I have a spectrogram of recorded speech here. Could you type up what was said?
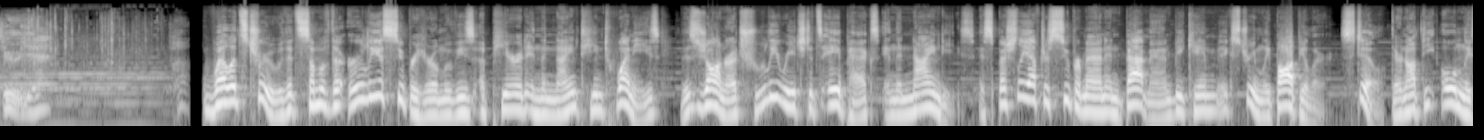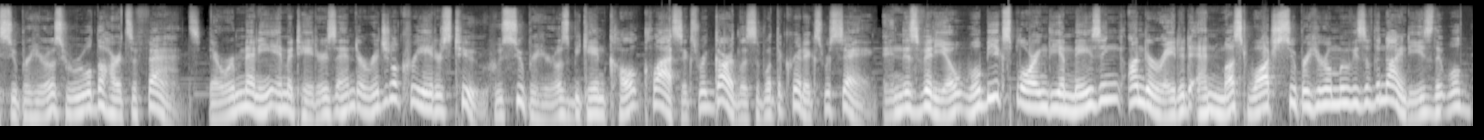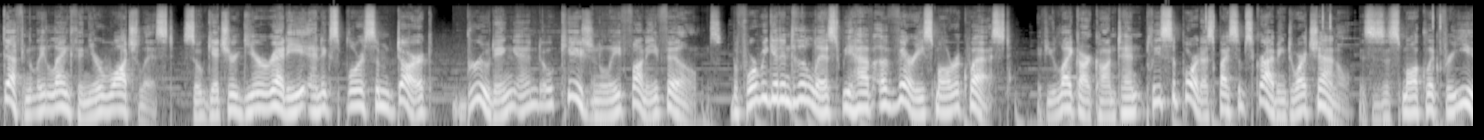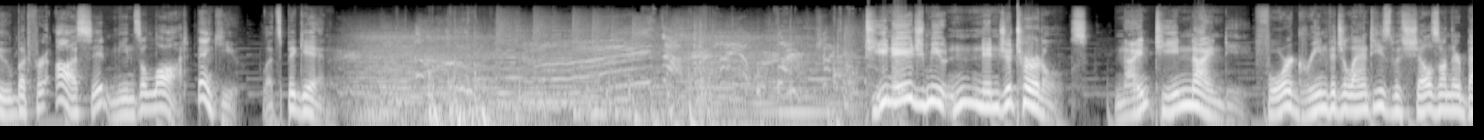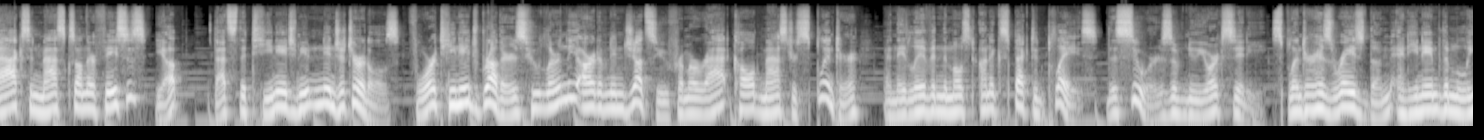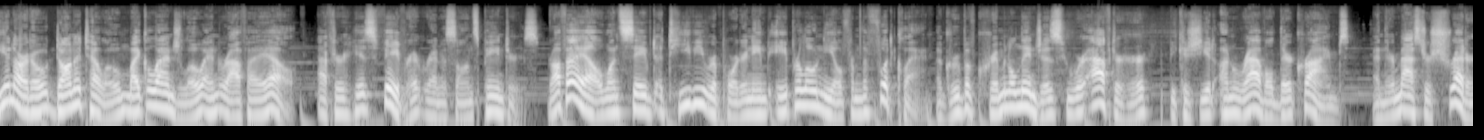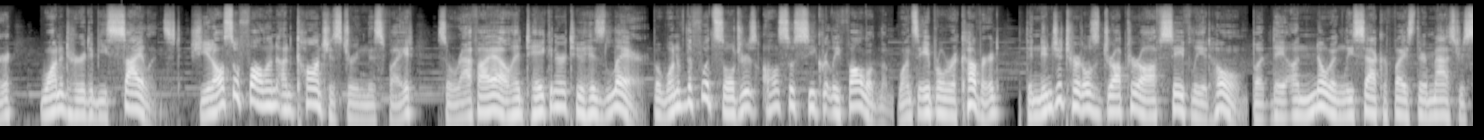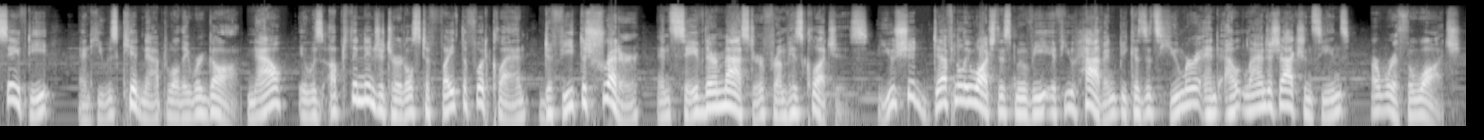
Do ya? While it's true that some of the earliest superhero movies appeared in the 1920s, this genre truly reached its apex in the 90s, especially after Superman and Batman became extremely popular. Still, they're not the only superheroes who ruled the hearts of fans. There were many imitators and original creators too, whose superheroes became cult classics regardless of what the critics were saying. In this video, we'll be exploring the amazing, underrated, and must-watch superhero movies of the 90s that will definitely lengthen your watch list. So get your gear ready and explore some dark, brooding, and occasionally funny films. Before we get into the list, we have a very small request. If you like our content, please support us by subscribing to our channel. This is a small click for you, but for us, it means a lot. Thank you. Let's begin. Teenage Mutant Ninja Turtles, 1990. Four green vigilantes with shells on their backs and masks on their faces? Yup, that's the Teenage Mutant Ninja Turtles, four teenage brothers who learn the art of ninjutsu from a rat called Master Splinter, and they live in the most unexpected place, the sewers of New York City. Splinter has raised them, and he named them Leonardo, Donatello, Michelangelo, and Raphael after his favorite Renaissance painters. Raphael once saved a TV reporter named April O'Neil from the Foot Clan, a group of criminal ninjas who were after her because she had unraveled their crimes, and their master Shredder wanted her to be silenced. She had also fallen unconscious during this fight, so Raphael had taken her to his lair, but one of the foot soldiers also secretly followed them. Once April recovered, the Ninja Turtles dropped her off safely at home, but they unknowingly sacrificed their master's safety and he was kidnapped while they were gone. Now, it was up to the Ninja Turtles to fight the Foot Clan, defeat the Shredder, and save their master from his clutches. You should definitely watch this movie if you haven't because its humor and outlandish action scenes are worth the watch.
